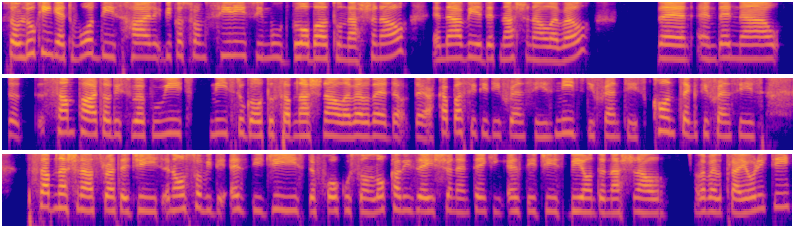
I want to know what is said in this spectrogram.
So looking at what these highly, because from Ceres we moved global to national, and now we're at national level. Then and then now the, some part of this work needs to go to subnational level where the, there are capacity differences, needs differences, context differences, subnational strategies, and also with the SDGs, the focus on localization and taking SDGs beyond the national level priority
